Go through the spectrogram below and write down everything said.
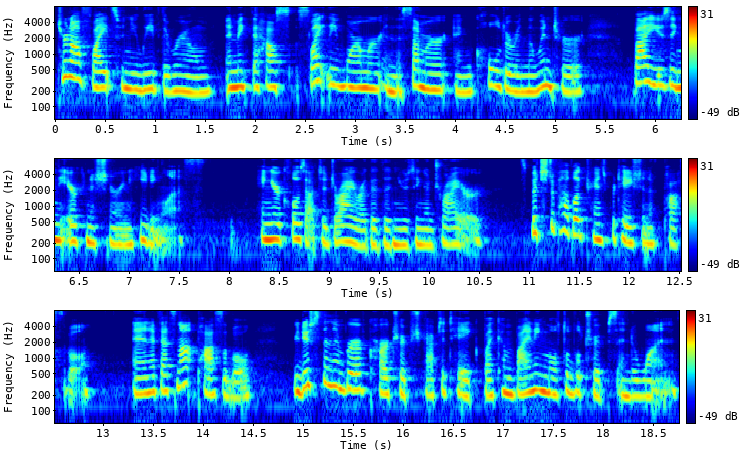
Turn off lights when you leave the room and make the house slightly warmer in the summer and colder in the winter by using the air conditioner and heating less. Hang your clothes out to dry rather than using a dryer. Switch to public transportation if possible. And if that's not possible, reduce the number of car trips you have to take by combining multiple trips into one.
